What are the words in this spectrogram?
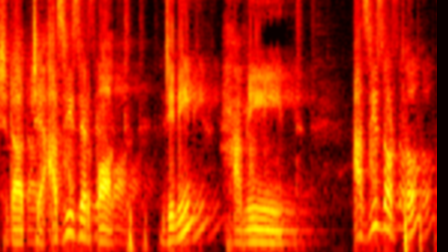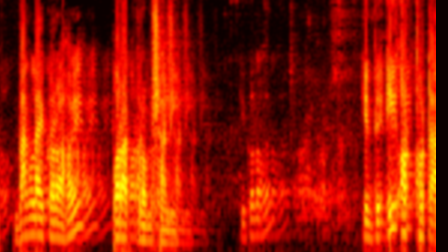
সেটা হচ্ছে আজিজের পথ যিনি হামিদ। আজিজ অর্থ বাংলায় করা হয় পরাক্রমশালী। কি করা হয়? কিন্তু এই অর্থটা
